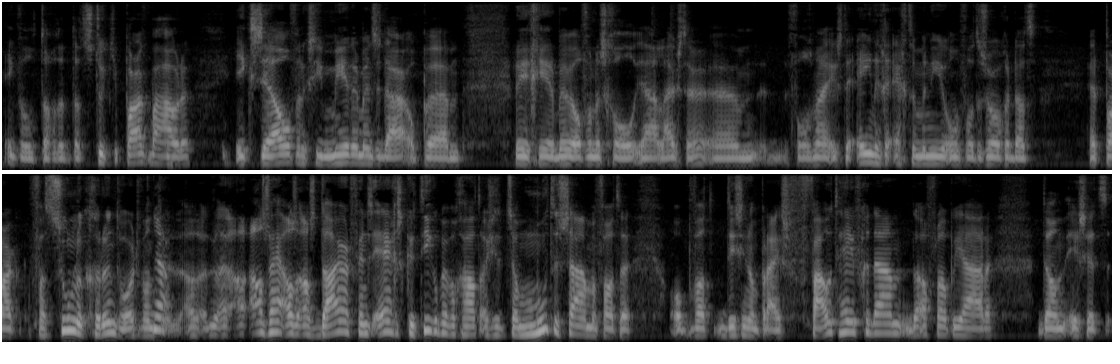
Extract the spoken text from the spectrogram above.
Ik wil toch dat, dat stukje park behouden. Ik zelf, en ik zie meerdere mensen daarop ehm, reageren, ben wel van de school. Ja, luister, ehm, volgens mij is de enige echte manier om ervoor te zorgen dat het park fatsoenlijk gerund wordt. Want Ja. eh, als wij als, als diehard fans ergens kritiek op hebben gehad... als je het zou moeten samenvatten op wat Disneyland Prijs fout heeft gedaan de afgelopen jaren... dan is het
